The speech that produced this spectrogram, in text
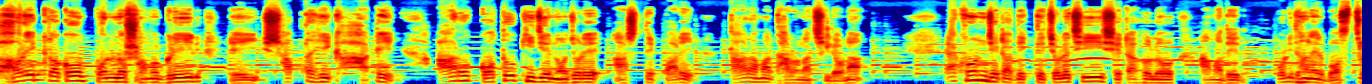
হরেক রকম পণ্য সামগ্রীর এই সাপ্তাহিক হাটে আরও কত কি যে নজরে আসতে পারে তার আমার ধারণা ছিল না। এখন যেটা দেখতে চলেছি সেটা হলো আমাদের পরিধানের বস্ত্র।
